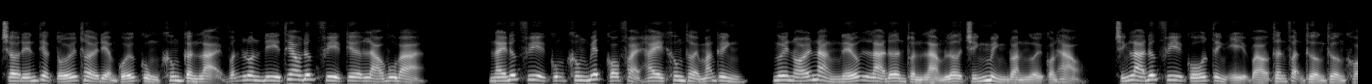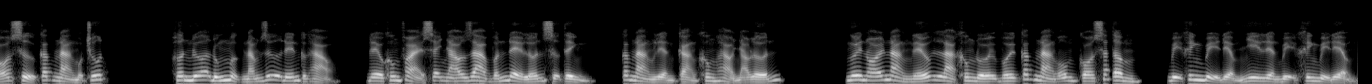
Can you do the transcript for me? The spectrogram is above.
Chờ đến tiệc tối thời điểm cuối cùng không cần lại vẫn luôn đi theo Đức Phi kia láo vu bà. Này Đức Phi cũng không biết có phải hay không thời mãn kinh, ngươi nói nàng nếu là đơn thuần làm lơ chính mình đoàn người còn hảo, chính là Đức Phi cố tình ỷ vào thân phận thường thường khó xử các nàng một chút. Hơn nữa đúng mực nắm giữ đến cực hảo, đều không phải sẽ nháo ra vấn đề lớn sự tình, các nàng liền càng không hảo nháo lớn. Ngươi nói nàng nếu là không đối với các nàng ôm có sát tâm, bị khinh bị điểm nhi liền bị khinh bị điểm.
